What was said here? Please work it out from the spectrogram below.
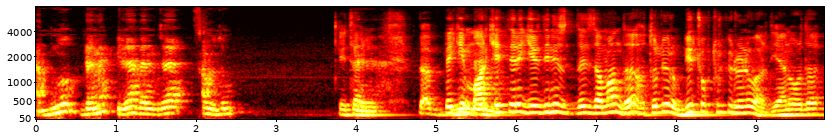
Yani bunu demek bile bence sanırım Yeterli. Peki marketlere girdiğiniz zaman da hatırlıyorum birçok Türk ürünü vardı. Yani orada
